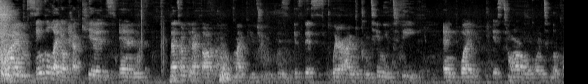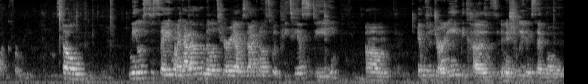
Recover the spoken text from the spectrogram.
I'm single, I don't have kids, and that's something I thought about my future. Is, is this where I will continue to be? And what is tomorrow going to look like for me? So, needless to say, when I got out of the military, I was diagnosed with PTSD. Um, it was a journey because initially they said, well,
